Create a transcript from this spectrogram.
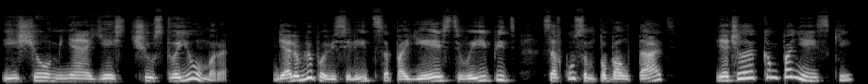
И еще у меня есть чувство юмора. Я люблю повеселиться, поесть, выпить, со вкусом поболтать. Я человек компанейский.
